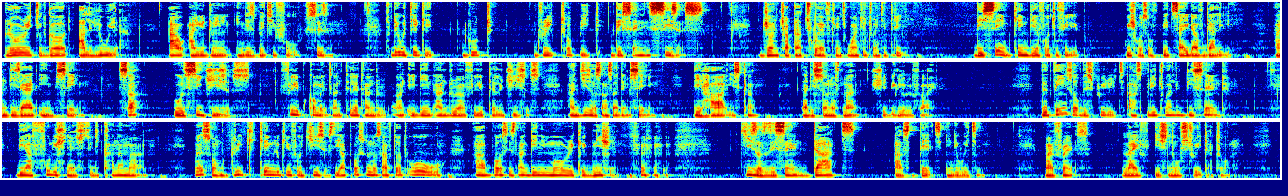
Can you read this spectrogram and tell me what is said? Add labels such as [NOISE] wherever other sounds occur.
Glory to God. Hallelujah. How are you doing in this beautiful season? Today we take a good, great topic discerning seasons. John chapter 12, 21 to 23. The same came therefore to Philip, which was of Bethsaida of Galilee, and desired him, saying, Sir, we will see Jesus. Philip cometh and telleth Andrew, and again Andrew and Philip tell Jesus. And Jesus answered them, saying, the hour is come that the Son of Man should be glorified. The things of the Spirit are spiritually discerned. They are foolishness to the carnal man. When some Greek came looking for Jesus, the apostles must have thought, oh, our boss is now gaining more recognition. [LAUGHS] Jesus discerned that as death in the waiting. My friends, life is no straight at all.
